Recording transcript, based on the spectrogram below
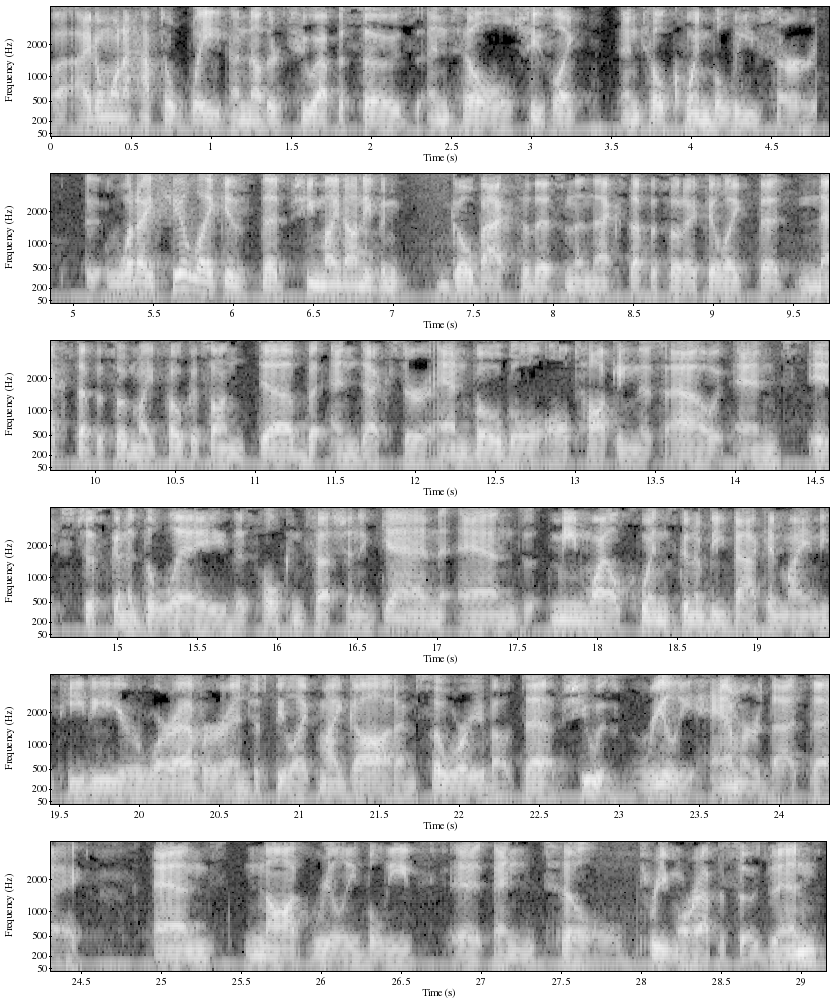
I don't want to have to wait another two episodes until she's like until Quinn believes her. What I feel like is that she might not even go back to this in the next episode. I feel like that next episode might focus on Deb and Dexter and Vogel all talking this out, and it's just going to delay this whole confession again. And meanwhile, Quinn's going to be back in Miami PD or wherever and just be like, "My God, I'm so worried about Deb. She was really hammered that day." And not really believe it until three more episodes in.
